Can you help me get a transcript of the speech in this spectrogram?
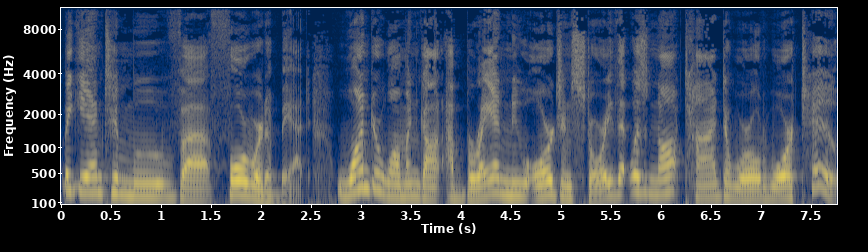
began to move uh, forward a bit. Wonder Woman got a brand new origin story that was not tied to World War II.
